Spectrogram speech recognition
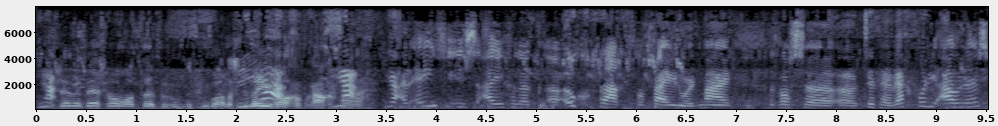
Ja. Dus we hebben best wel wat eh, beroemde voetballers Ja. leven al gebracht. Ja, eh. ja, en eentje is eigenlijk eh, ook gevraagd voor Feyenoord, maar dat was te ver weg voor die ouders.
